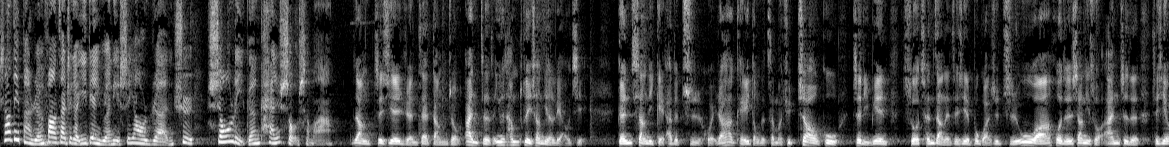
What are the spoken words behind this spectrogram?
上帝把人放在这个伊甸园里，是要人去修理跟看守什么啊？让这些人在当中按着，因为他们对上帝的了解，跟上帝给他的智慧，让他可以懂得怎么去照顾这里面所成长的这些，不管是植物啊，或者是上帝所安置的这些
